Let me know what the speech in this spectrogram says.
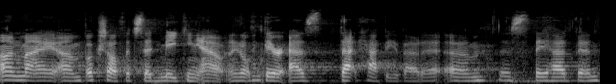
on my um, bookshelf that said Making Out. And I don't think they were as that happy about it um, as they had been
